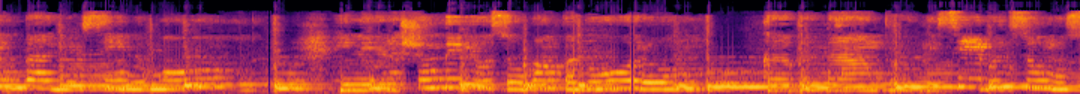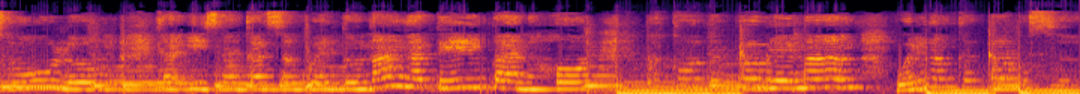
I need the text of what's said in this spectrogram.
Rin bagyong sinuong Henerasyong di uso ang pagurong. Kabataang progresibo't sumusulong. Kaisa ka sa kwento ng ating panahon. Takot at problemang walang katapusan.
